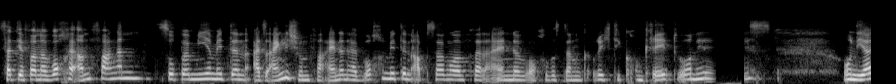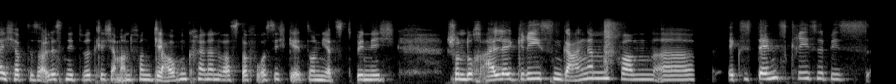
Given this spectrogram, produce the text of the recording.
Es hat ja vor einer Woche angefangen, so bei mir mit den, also eigentlich schon vor eineinhalb Wochen mit den Absagen, aber vor einer Woche, wo es dann richtig konkret worden ist. Und ja, ich habe das alles nicht wirklich am Anfang glauben können, was da vor sich geht. Und jetzt bin ich schon durch alle Krisen gegangen, von äh, Existenzkrise bis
